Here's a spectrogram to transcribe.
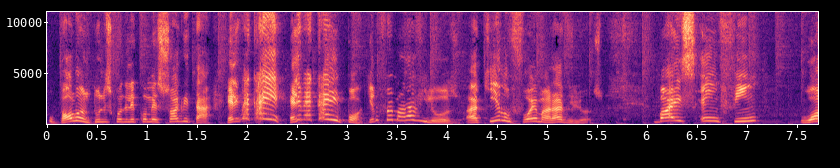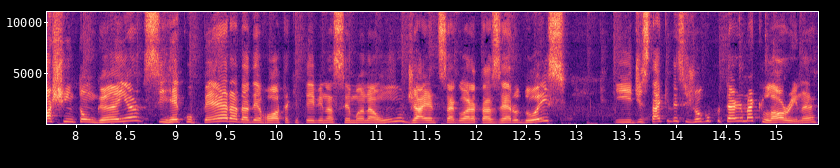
O Paulo Antunes, quando ele começou a gritar, ele vai cair, ele vai cair, pô, aquilo foi maravilhoso. Aquilo foi maravilhoso. Mas, enfim, Washington ganha, se recupera da derrota que teve na semana 1. Giants agora tá 0-2. E destaque desse jogo pro Terry McLaurin, né?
